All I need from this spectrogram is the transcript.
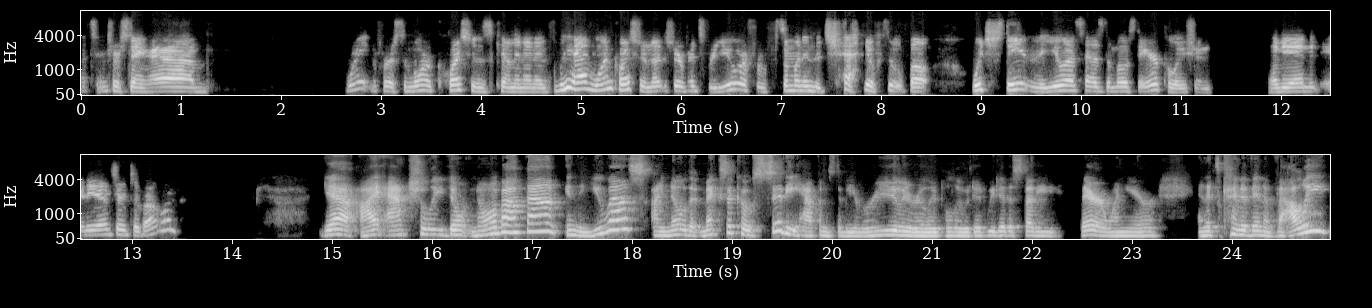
That's interesting. Um, waiting for some more questions coming in. And we have one question, I'm not sure if it's for you or for someone in the chat about which state in the US has the most air pollution. Have you any answer to that one? Yeah, I actually don't know about that. In the US, I know that Mexico City happens to be really, really polluted. We did a study there one year, and it's kind of in a valley.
